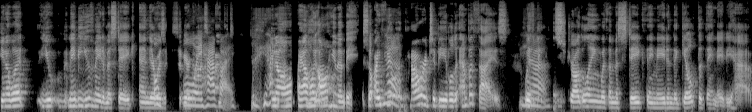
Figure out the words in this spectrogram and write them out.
you know what? You maybe you've made a mistake and there oh, was a severe boy have I. You know, all, all human beings. So I feel empowered to be able to empathize with struggling with a mistake they made and the guilt that they maybe have.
